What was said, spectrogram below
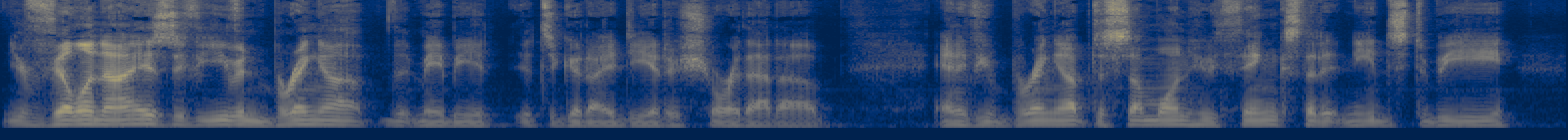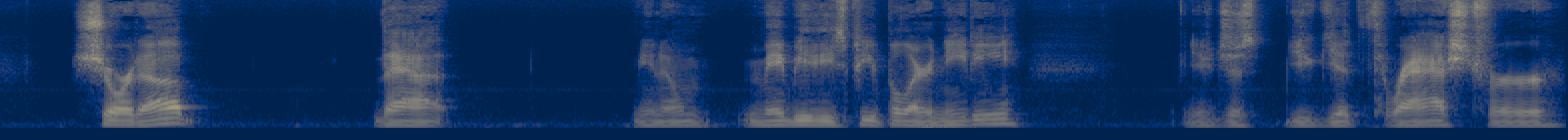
you're villainized if you even bring up that maybe it, it's a good idea to shore that up. And if you bring up to someone who thinks that it needs to be shored up, that, you know, maybe these people are needy, you just you get thrashed for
